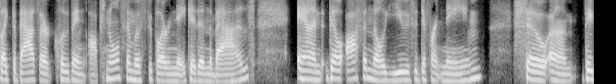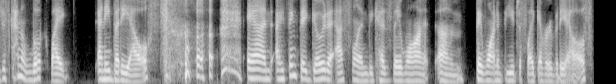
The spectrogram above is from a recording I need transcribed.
like, the baths are clothing optional, so most people are naked in the baths, and they'll often they'll use a different name, so um, they just kind of look like anybody else. and I think they go to Esalen because they want um, they want to be just like everybody else.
